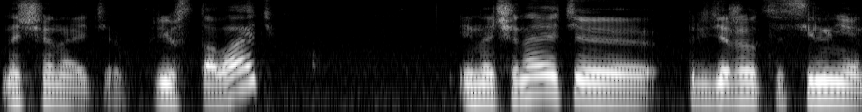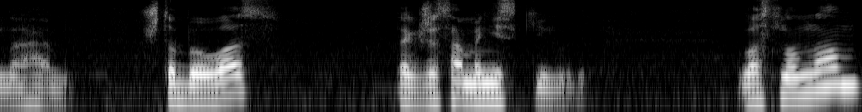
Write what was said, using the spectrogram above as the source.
начинаете привставать и начинаете придерживаться сильнее ногами, чтобы у вас так же самое не скинули. В основном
